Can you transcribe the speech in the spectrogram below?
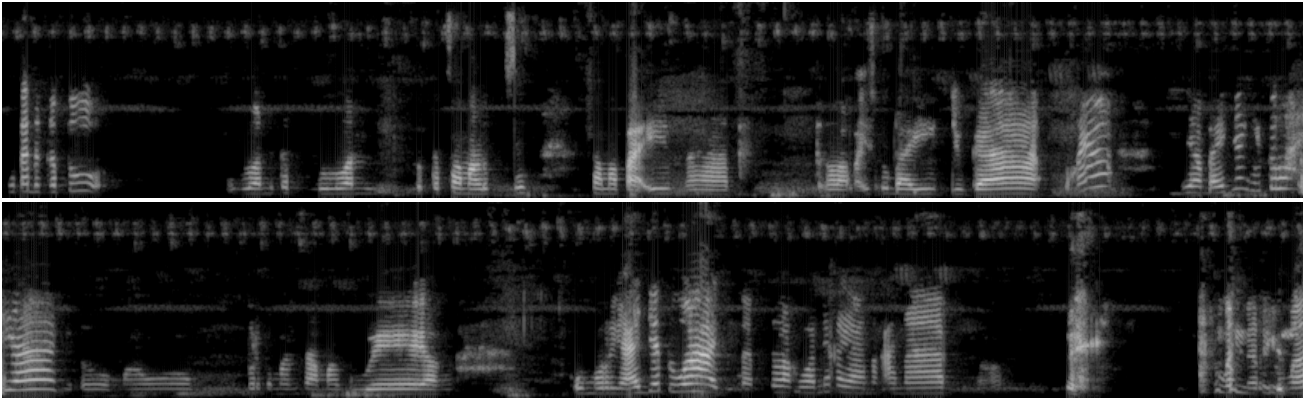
kita deket tuh duluan deket duluan deket sama Lutfi sih sama Pak Is. Nah kalau Pak Is tuh baik juga. Pokoknya ya baiknya gitulah ya gitu mau berteman sama gue yang umurnya aja tua gitu tapi kelakuannya kayak anak-anak gitu. menerima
